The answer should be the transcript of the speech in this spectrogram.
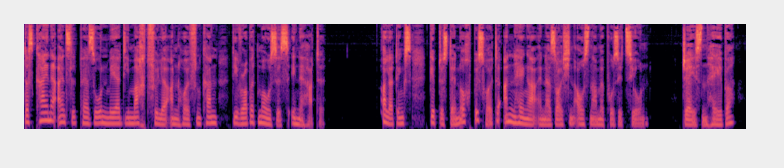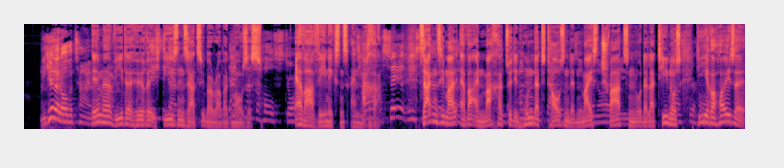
dass keine Einzelperson mehr die Machtfülle anhäufen kann, die Robert Moses innehatte. Allerdings gibt es dennoch bis heute Anhänger einer solchen Ausnahmeposition. Jason Haber. Immer wieder höre ich diesen Satz über Robert Moses. Er war wenigstens ein Macher. Sagen Sie mal, er war ein Macher zu den Hunderttausenden, meist Schwarzen oder Latinos, die ihre Häuser,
